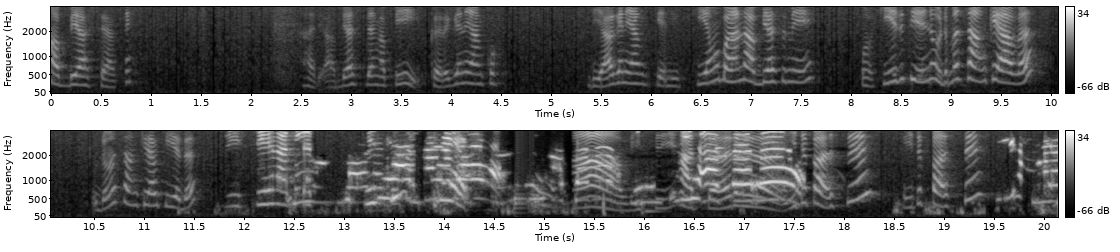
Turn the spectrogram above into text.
අභ්‍යාසයක් නේ හරි. අභ්‍යාස දැන් අපි කරගෙන යන්කෝ. ලියාගෙන යන් කියමු බලන්න අභ්‍යාස මේ කීයද තියෙන්නේ? උඩම සංඛ්‍යාව. උඩම සංඛ්‍යාව කීයද? ආ 24 ඊට පස්සේ? ඊට පස්සේ? 56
